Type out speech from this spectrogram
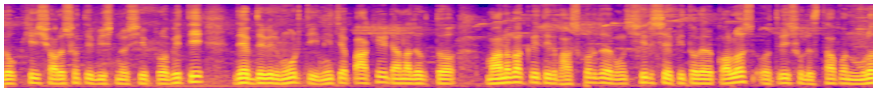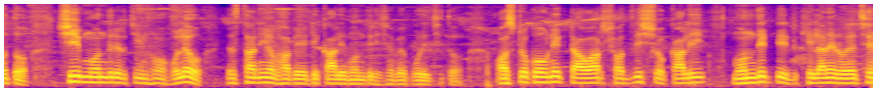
লক্ষ্মী, সরস্বতী, বিষ্ণু, শিব প্রভৃতি, দেবদেবীর মূর্তি, নিচে পাখি, ডানাযুক্ত মানবাকৃতির ভাস্কর্য এবং শীর্ষে পিতলের কলস ও ত্রিশূল স্থাপন মূলত। শিব মন্দিরের চিহ্ন হলেও স্থানীয়ভাবে এটি কালী মন্দির হিসেবে পরিচিত। অষ্টকৌণিক টাওয়ার সদৃশ্য কালী মন্দিরটির খিলানে রয়েছে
